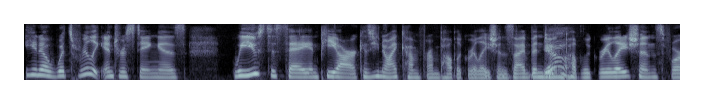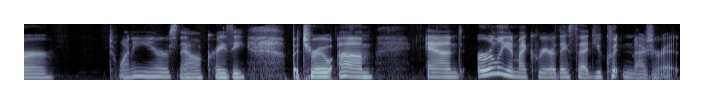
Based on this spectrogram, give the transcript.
you know what's really interesting is we used to say in PR because you know I come from public relations. I've been doing Yeah. public relations for 20 years now, crazy, but true. Um and early in my career they said you couldn't measure it.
